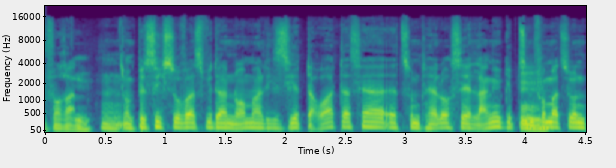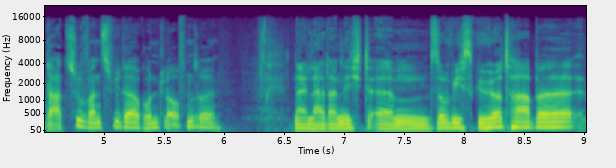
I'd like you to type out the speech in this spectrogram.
voran. Hm, und bis sich sowas wieder normalisiert, dauert das ja äh, zum Teil auch sehr lange. Gibt es mhm. Informationen dazu, wann es wieder rundlaufen soll? Nein, leider nicht. Ähm, so wie ich es gehört habe,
